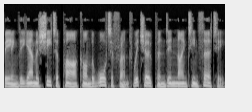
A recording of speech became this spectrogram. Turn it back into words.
being the Yamashita Park on the waterfront which opened in 1930.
